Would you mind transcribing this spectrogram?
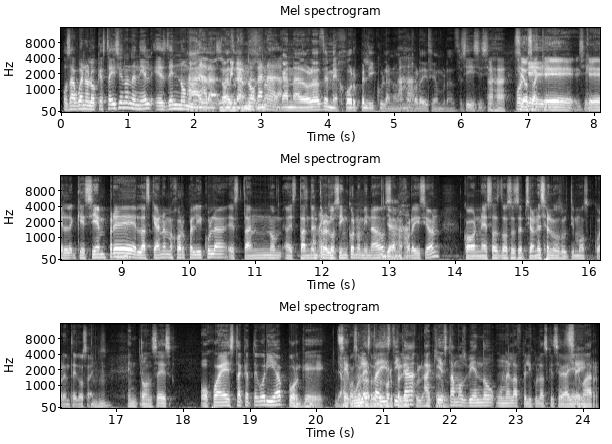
O sea, bueno, lo que está diciendo Daniel es de Ah, nominadas. la- las Nominadas. no gana- ganada. Ganadoras de mejor película, no Ajá. mejor edición, ¿verdad? Sí, sí, sí. Ajá. Porque- Sí, o sea que, sí. que, siempre las que ganan mejor película están, están, dentro de los cinco nominados Ya. a mejor Ajá. edición, con esas dos excepciones en los últimos 42 años. Ujú. Entonces, ojo a esta categoría porque según la estadística, película, aquí pero- estamos viendo una de las películas que se va a Sí. llamar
